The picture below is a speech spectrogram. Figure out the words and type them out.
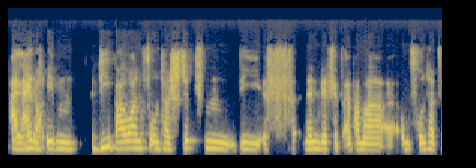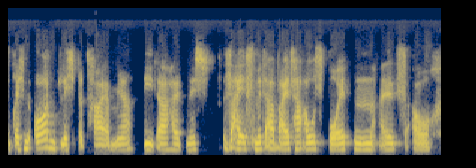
allein auch eben die Bauern zu unterstützen, die es, nennen wir es jetzt einfach mal, um es runterzubrechen, ordentlich betreiben, ja, die da halt nicht sei es Mitarbeiter ausbeuten, als auch,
